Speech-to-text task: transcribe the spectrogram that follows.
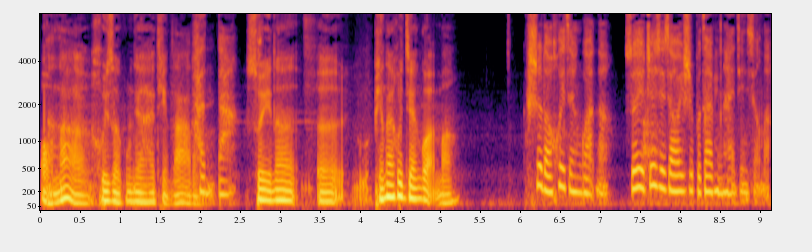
哦，那灰色空间还挺大的。很大。所以呢，呃，平台会监管吗？是的，会监管的，所以这些交易是不在平台进行的，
